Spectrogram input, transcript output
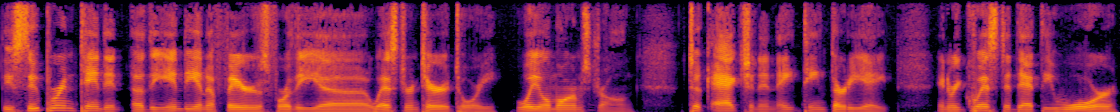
The superintendent of the Indian Affairs for the uh, Western Territory, William Armstrong, took action in 1838 and requested that the War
